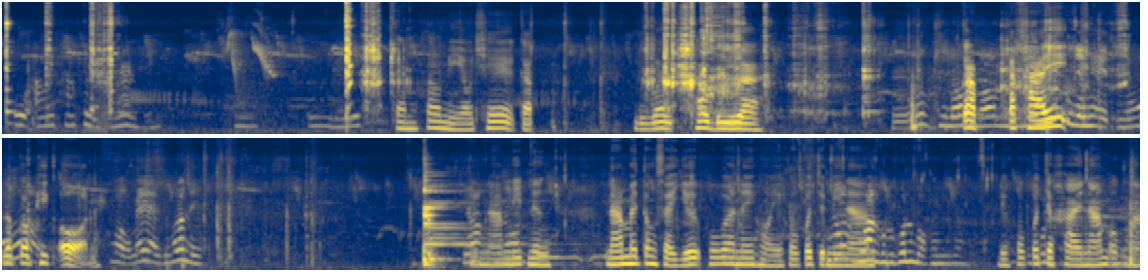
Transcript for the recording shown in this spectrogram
โอ้เอาทั้งส่วนนั่นเห็นอืมเลยตำข้าวเหนียวแช่กับ หรือว่าข้าวเบือ กับตะไคร้อย่าเห็ดเนอะแล้วก็พริกอ่อน บอกแม่สิพ่อนี่ เติมน้ำนิดนึง น้ำไม่ต้องใส่เยอะ เพราะว่าในหอยเขาก็จะมีน้ำพ่อเป็นคนบอกให้นี่เดี๋ยวเขาก็จะคายน้ำออกมา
